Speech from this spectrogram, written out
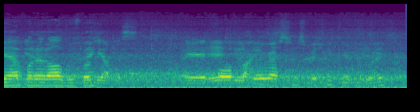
Yeah, I have, but it all was Well, me. yeah. Uh, four fines. arresting suspicion of human rights.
